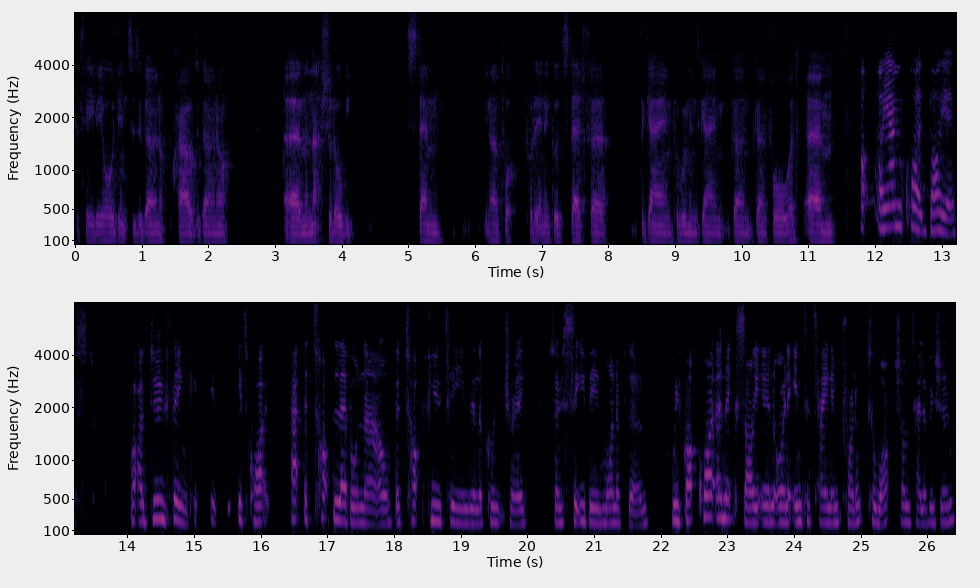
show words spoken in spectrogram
the TV audiences are going up, the crowds are going up, um, and that should all be stem, you know, put put it in a good stead for the game for women's game going going forward. Um, I, am quite biased, but I do think it, it's quite at the top level now. The top few teams in the country, so City being one of them. We've got quite an exciting or an entertaining product to watch on television.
